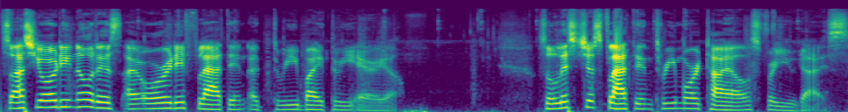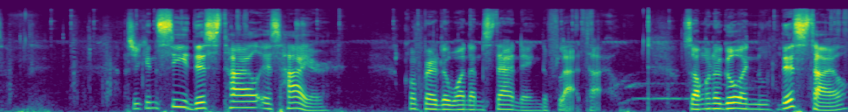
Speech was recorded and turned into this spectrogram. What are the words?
So as you already noticed, I already flattened a 3x3 area. So let's just flatten three more tiles for you guys. As you can see, this tile is higher compared to the one I'm standing, the flat tile. So I'm going to go in this tile,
